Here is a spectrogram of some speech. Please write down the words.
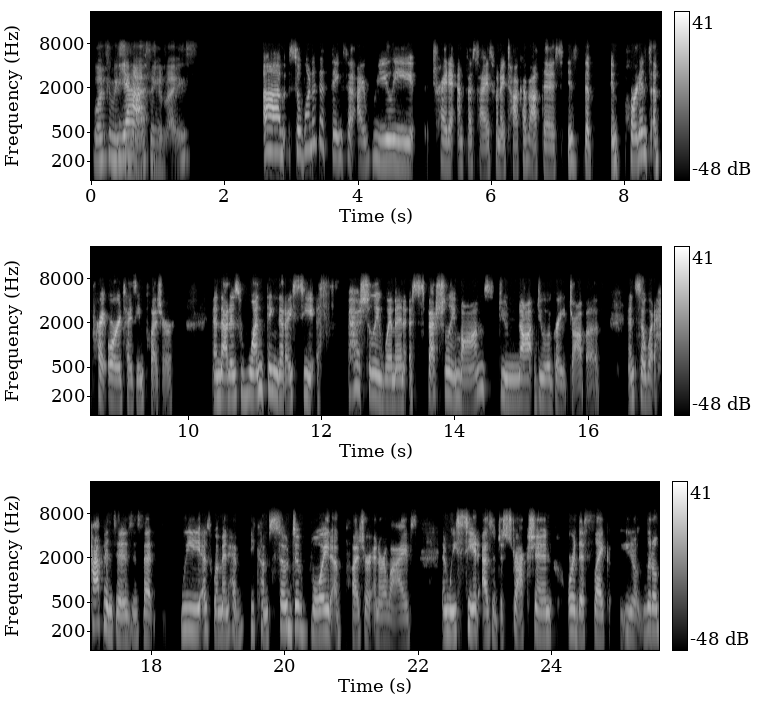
What can be some yeah. lasting advice? Um, so one of the things that I really try to emphasize when I talk about this is the importance of prioritizing pleasure. And that is one thing that I see, especially women, especially moms, do not do a great job of. And so what happens is, is that we as women have become so devoid of pleasure in our lives and we see it as a distraction or this like you know little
